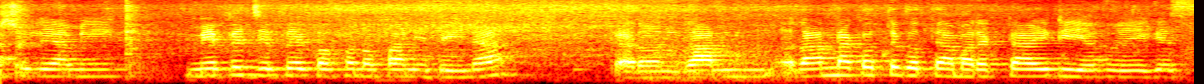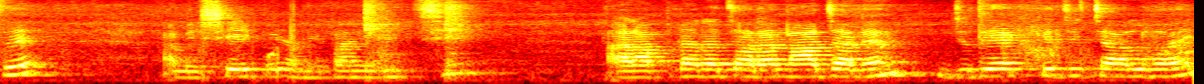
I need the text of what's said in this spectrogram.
আসলে আমি মেপে জেপে কখনো পানি দিই না, কারণ রান- রান্না করতে করতে আমার একটা আইডিয়া হয়ে গেছে আমি সেই আমি পানি দিচ্ছি আর আপনারা যারা না জানেন, যদি এক কেজি চাল হয়,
